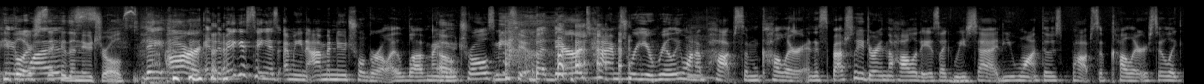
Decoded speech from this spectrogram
People are sick of the neutrals. They are, and the biggest thing is, I mean, I'm a neutral girl. I love my Oh, neutrals. me too. But there are times where you really want to pop some color, and especially during the holidays, like we said, you want those pops of color. So like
